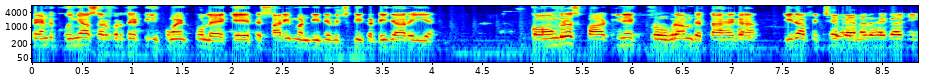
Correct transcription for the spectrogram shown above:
ਪਿੰਡ ਖੁਈਆਂ ਸਰਵਰ ਦੇ ਟੀ ਪੁਆਇੰਟ ਤੋਂ ਲੈ ਕੇ ਤੇ ਸਾਰੀ ਮੰਡੀ ਦੇ ਵਿੱਚ ਦੀ ਕੱਢੀ ਜਾ ਰਹੀ ਹੈ। ਕਾਂਗਰਸ ਪਾਰਟੀ ਨੇ ਇੱਕ ਪ੍ਰੋਗਰਾਮ ਦਿੱਤਾ ਹੈਗਾ ਜਿਹਦਾ ਪਿੱਛੇ ਬੈਨਰ ਹੈਗਾ ਜੀ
